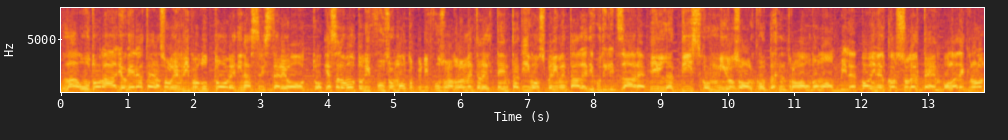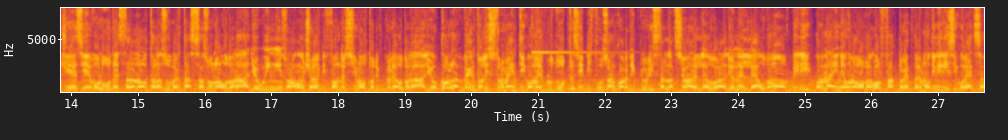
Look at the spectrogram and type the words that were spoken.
l'autoradio, che in realtà era solo il riproduttore di nastri stereo 8, che è stato molto diffuso, molto più diffuso naturalmente del tentativo sperimentale di utilizzare il disco microsolco dentro l'automobile. Poi nel corso del tempo la tecnologia si è evoluta, è stata tolta la super tassa sull'autoradio, quindi sono cominciate a diffondersi molto di più le autoradio. Con l'avvento di strumenti come il Bluetooth si è diffusa ancora di più l'installazione delle autoradio nelle automobili. Ormai in Europa, col fatto che per motivi di sicurezza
